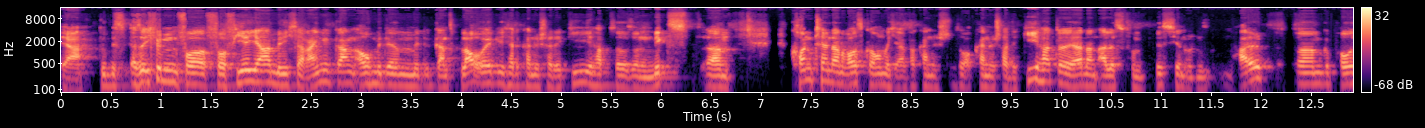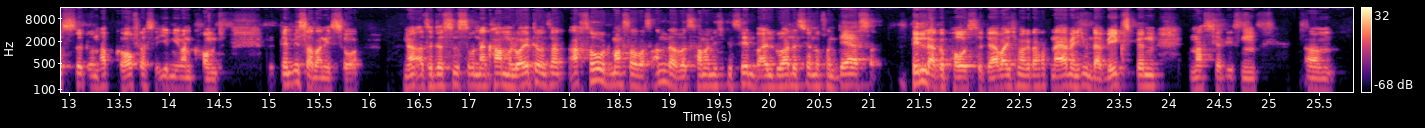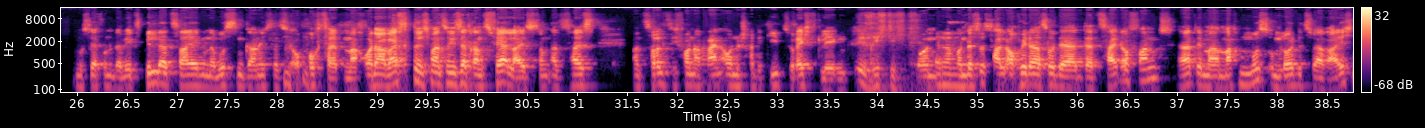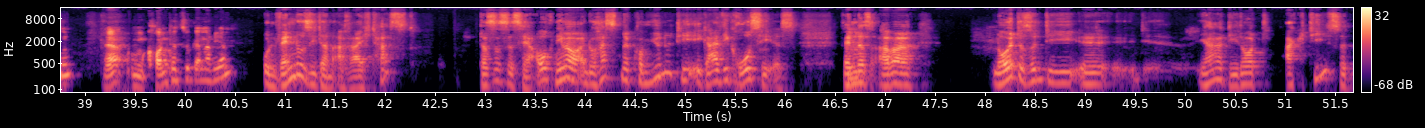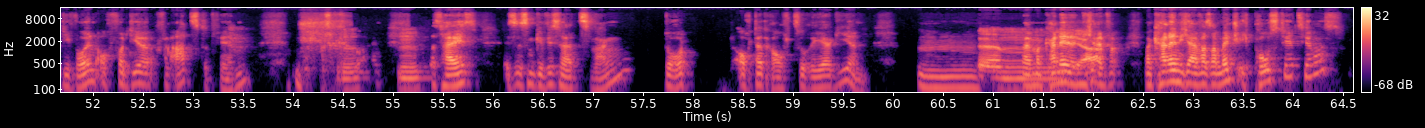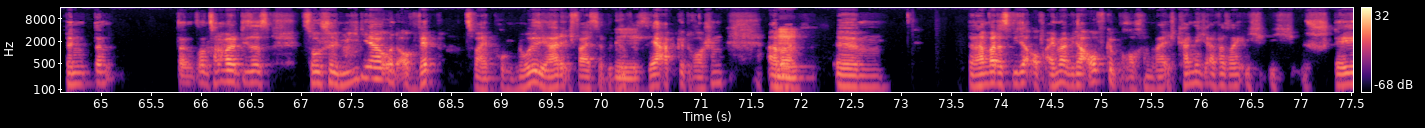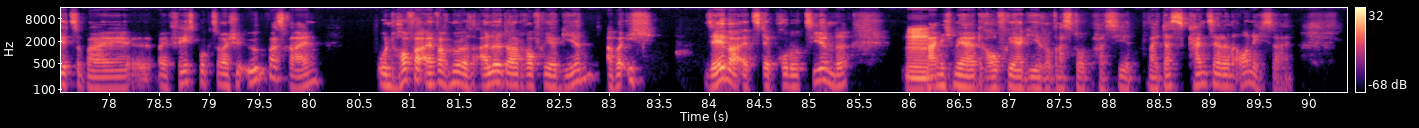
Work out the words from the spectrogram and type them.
ja, du bist, also ich bin vor, vor vier Jahren bin ich da reingegangen, auch mit dem mit ganz blauäugig, hatte keine Strategie, habe so, so einen Mix ähm, Content dann rausgehauen, weil ich einfach keine, so auch keine Strategie hatte. Ja, dann alles so ein bisschen und halb ähm, gepostet und habe gehofft, dass da irgendjemand kommt. Dem ist aber nicht so. Ja, also das ist, und dann kamen Leute und sagen, ach so, du machst doch was anderes, haben wir nicht gesehen, weil du hattest ja nur von der Bilder gepostet, ja, weil ich mal gedacht habe, naja, wenn ich unterwegs bin, dann hast du ja diesen, ähm, musst ja von unterwegs Bilder zeigen und da wussten gar nicht, dass ich auch Hochzeiten mache. Oder weißt du, ich meine, so diese Transferleistung, also das heißt, man sollte sich vornherein auch eine Strategie zurechtlegen. Richtig. Und, ähm, und das ist halt auch wieder so der, der Zeitaufwand, ja, den man machen muss, um Leute zu erreichen, ja, um Content zu generieren. Und wenn du sie dann erreicht hast, das ist es ja auch. Nehmen wir mal an, du hast eine Community, egal wie groß sie ist. Wenn mhm. das aber Leute sind, die, äh, die, ja, die dort aktiv sind, die wollen auch von dir verarztet werden. Mhm. Das heißt, es ist ein gewisser Zwang, dort auch darauf zu reagieren. Mhm. Ähm, Weil man kann ja, ja, nicht einfach, man kann ja nicht einfach sagen, Mensch, ich poste jetzt hier was, denn dann, dann sonst haben wir dieses Social Media und auch Web 2.0, ja, ich weiß, der Begriff mhm. ist sehr abgedroschen, aber mhm. ähm, dann haben wir das wieder auf einmal wieder aufgebrochen, weil ich kann nicht einfach sagen, ich, ich stelle jetzt bei, bei Facebook zum Beispiel irgendwas rein und hoffe einfach nur, dass alle darauf reagieren, aber ich selber als der Produzierende mhm. gar nicht mehr darauf reagiere, was dort passiert, weil das kann es ja dann auch nicht sein.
